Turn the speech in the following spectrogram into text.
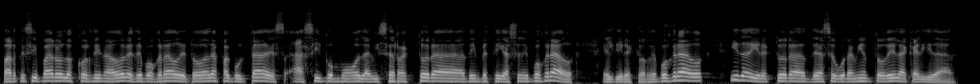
Participaron los coordinadores de posgrado de todas las facultades, así como la vicerrectora de Investigación y Posgrado, el director de posgrado y la directora de Aseguramiento de la Calidad.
